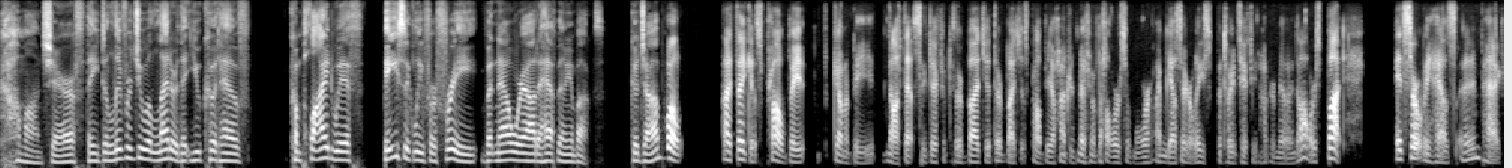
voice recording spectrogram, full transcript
come on sheriff they delivered you a letter that you could have complied with basically for free but now we're out a half million bucks good job well I think it's probably going to be not that significant to their budget. Their budget's probably a $100 million or more. I'm guessing, at least between 50 and $100 million. But it certainly has an impact.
